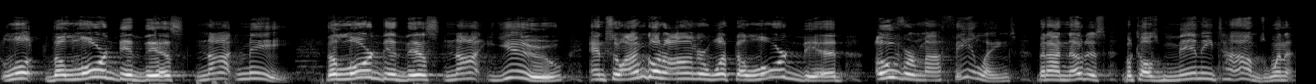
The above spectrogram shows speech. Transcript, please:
Look, the Lord did this, not me. The Lord did this, not you. And so I'm going to honor what the Lord did over my feelings, but I notice because many times when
